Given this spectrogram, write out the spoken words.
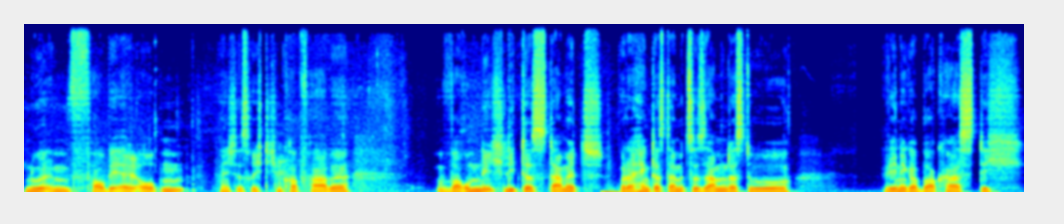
nur im VBL Open, wenn ich das richtig im Kopf habe. Warum nicht? Liegt das damit oder hängt das damit zusammen, dass du weniger Bock hast, dich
